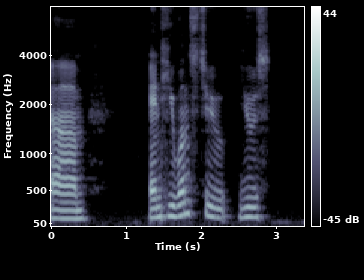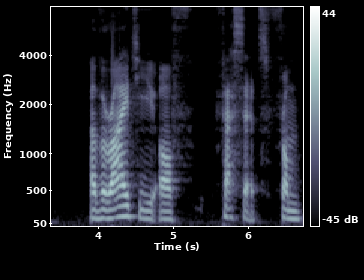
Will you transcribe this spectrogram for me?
Um, and he wants to use a variety of facets from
